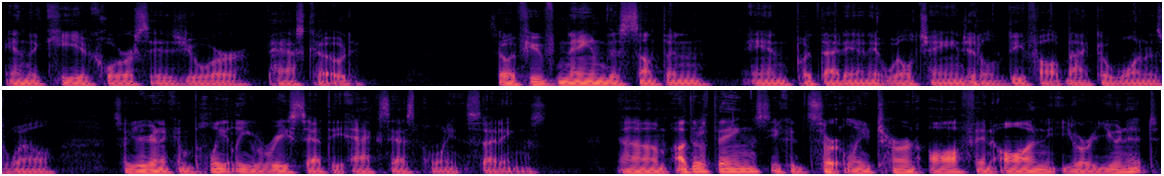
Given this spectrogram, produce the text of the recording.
and the key, of course, is your passcode. So if you've named this something and put that in, it will change. It'll default back to one as well. So you're going to completely reset the access point settings. Um, other things, you could certainly turn off and on your unit.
